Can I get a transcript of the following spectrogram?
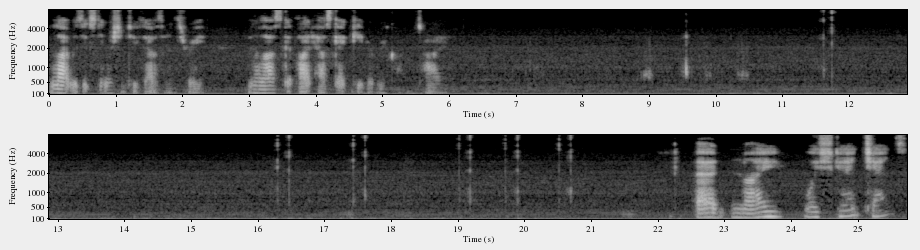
The light was extinguished in 2003 when the last lighthouse gatekeeper retired. At Nijhuiskamp chance,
